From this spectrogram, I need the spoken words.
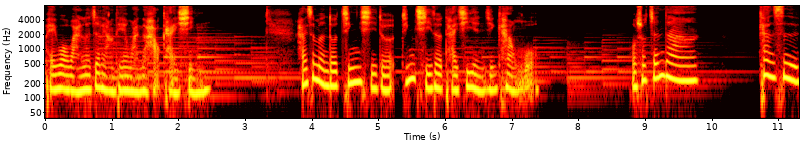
陪我玩了这两天，玩的好开心。孩子们都惊喜的、惊奇的抬起眼睛看我。我说：“真的啊，看似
